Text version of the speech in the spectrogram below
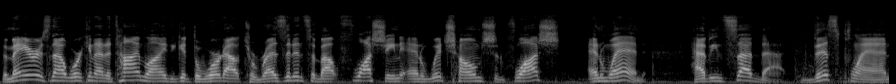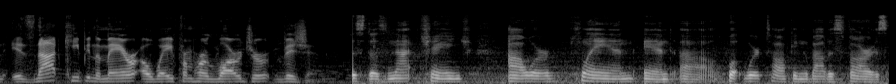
The mayor is now working on a timeline to get the word out to residents about flushing and which homes should flush and when. Having said that, this plan is not keeping the mayor away from her larger vision. This does not change our plan and uh, what we're talking about as far as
